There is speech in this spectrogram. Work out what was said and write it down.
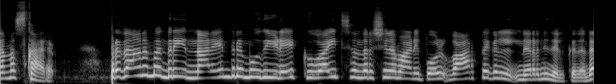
നമസ്കാരം. പ്രധാനമന്ത്രി നരേന്ദ്രമോദിയുടെ കുവൈറ്റ് സന്ദർശനമാണിപ്പോൾ വാർത്തകളിൽ നിറഞ്ഞു നിൽക്കുന്നത്.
